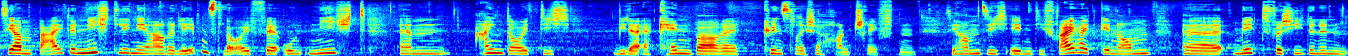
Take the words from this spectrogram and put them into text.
Sie haben beide nicht lineare Lebensläufe und nicht ähm, eindeutig wieder erkennbare künstlerische Handschriften. Sie haben sich eben die Freiheit genommen, äh, mit verschiedenen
